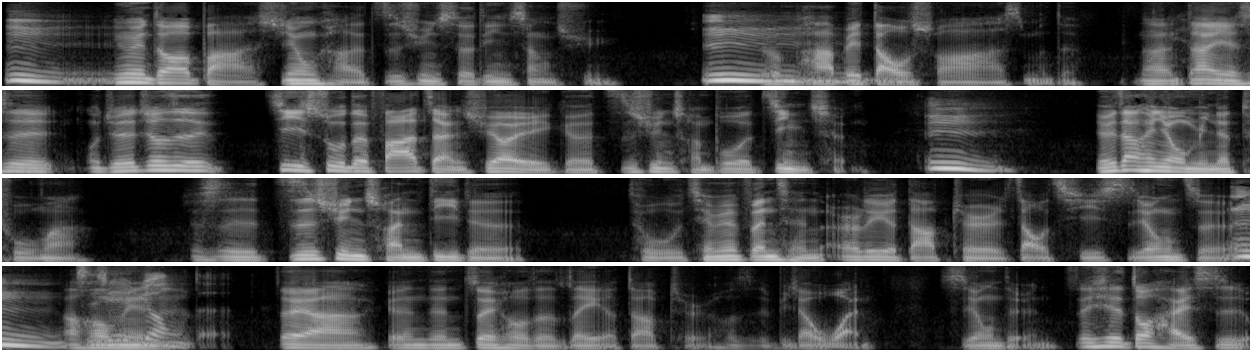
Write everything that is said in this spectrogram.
嗯，因为都要把信用卡的资讯设定上去。嗯，就怕被盗刷啊什么的。那但也是，我觉得就是技术的发展需要有一个资讯传播的进程。嗯，有一张很有名的图嘛，就是资讯传递的图，前面分成 early adopter 早期使用者，嗯，然后后面用的，对啊，跟跟最后的 late adopter 或者是比较晚使用的人，这些都还是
